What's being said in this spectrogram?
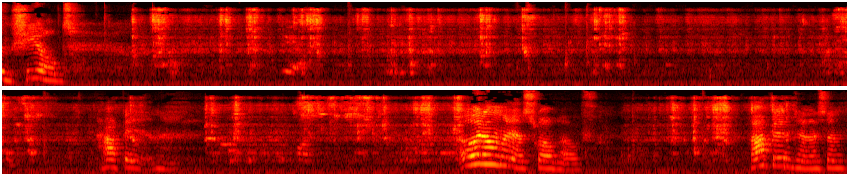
Some shields. Yeah. Hop in. Oh, it only has 12 health. Hop in, Tennyson.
